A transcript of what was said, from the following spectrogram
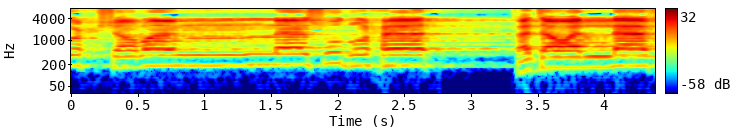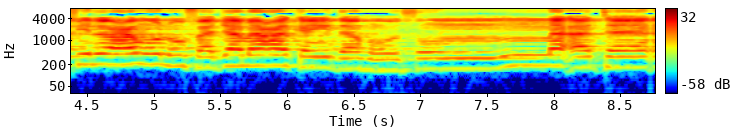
يحشر الناس ضحى. فتولى فرعون فجمع كيده ثم أتى.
